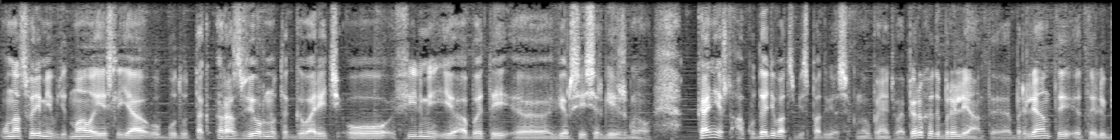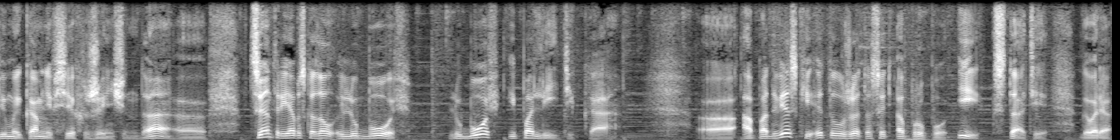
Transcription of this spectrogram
у нас времени будет мало, если я буду так развернуто говорить о фильме и об этой э, версии Сергея Жигунова. Конечно, а куда деваться без подвесок? Ну, вы понимаете, во-первых, это бриллианты. Бриллианты — это любимые камни всех женщин, да? Э, в центре, я бы сказал, любовь. Любовь и политика. А, а подвески это уже, так сказать, апропо. И, кстати говоря,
